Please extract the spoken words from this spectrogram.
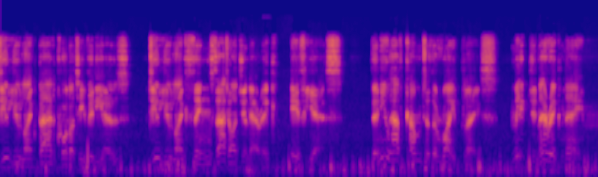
Do you like bad quality videos? Do you like things that are generic? If yes, then you have come to the right place. Meet Generic Name,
